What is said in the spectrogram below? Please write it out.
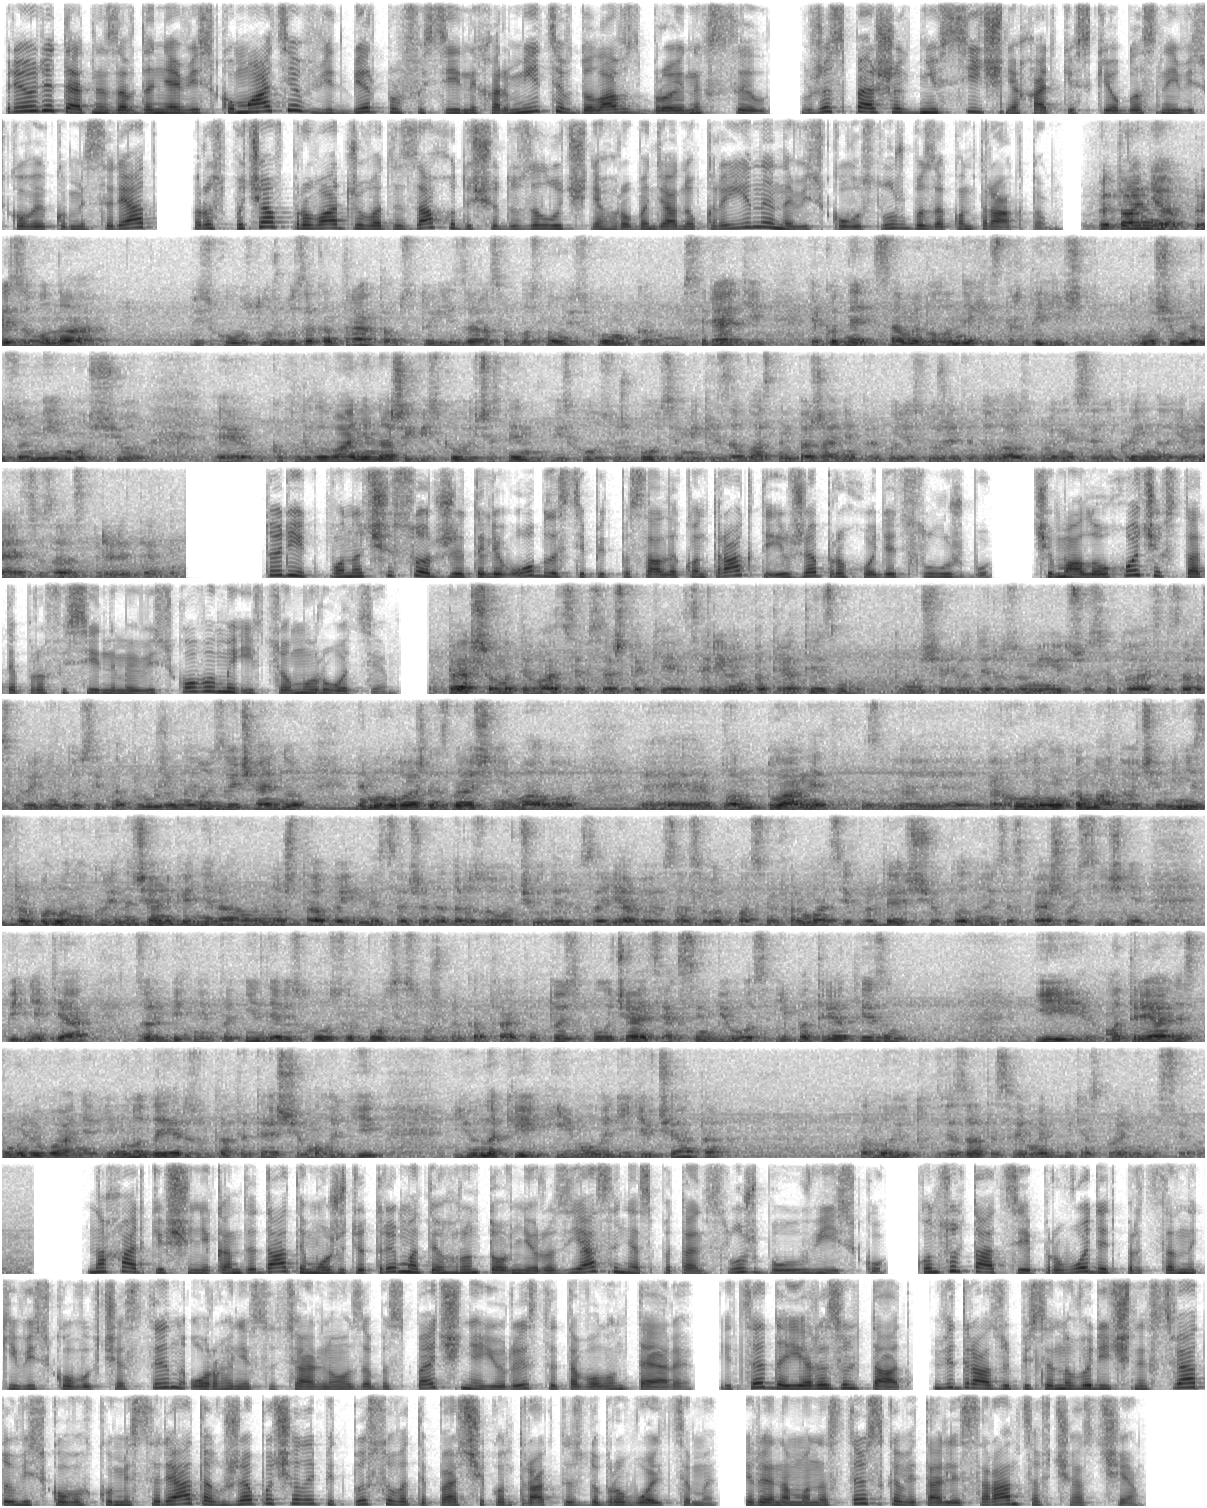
Пріоритетне завдання військоматів – відбір професійних армійців до лав Збройних сил. Вже з перших днів січня Харківський обласний військовий комісаріат розпочав впроваджувати заходи щодо залучення громадян України на військову службу за контрактом. Питання призову на військову службу за контрактом стоїть зараз в обласному військовому комісаріаті як одне із самих головних і стратегічних, тому що ми розуміємо, що е, укомплектування наших військових частин військовослужбовцями, які за власним бажанням приходять служити до лав Збройних сил України, є зараз пріоритетним. Торік понад 600 жителів області підписали контракти і вже проходять службу. Чимало охочих стати професійними військовими і в цьому році. Перша мотивація все ж таки це рівень патріотизму, тому що люди розуміють, що ситуація зараз в країні досить напружена. Ну і звичайно, немаловажне значення мало е, план- плани е, Верховного командувача, міністра оборони України, начальника генерального штабу. І ми це вже неодноразово чули в заяви в засобах масової інформації про те, що планується з 1 січня підняття заробітної платні для військовослужбовців служби контрактів. Тобто, виходить як симбіоз і патріотизм і матеріальне стимулювання, і воно дає результати те, що молоді юнаки і молоді дівчата планують зв'язати своє майбутнє Збройними силами. На Харківщині кандидати можуть отримати ґрунтовні роз'яснення з питань служби у війську. Консультації проводять представники військових частин, органів соціального забезпечення, юристи та волонтери. І це дає результат. Відразу після новорічних свят у військових комісаріатах вже почали підписувати перші контракти з добровольцями. Ірина Монастирська, Віталій Саранцев, Час Че.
